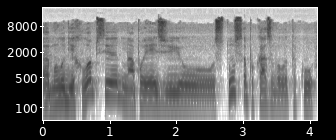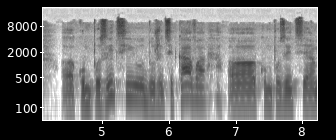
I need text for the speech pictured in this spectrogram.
е, молоді хлопці на поезію Стуса показували таку композицію, дуже цікава е, композиція.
